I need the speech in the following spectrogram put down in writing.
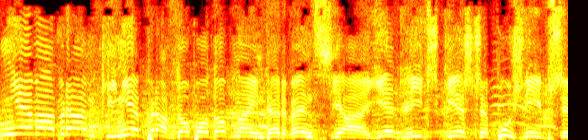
Nie ma bramki. Nieprawdopodobna interwencja Jedliczki jeszcze później przy...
